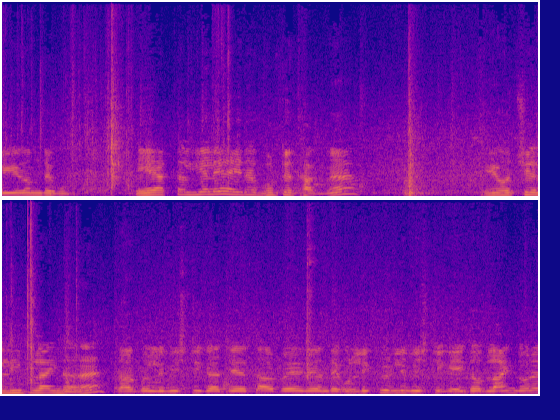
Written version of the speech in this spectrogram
এইরকম দেখুন। এই একটা নিয়ে এটা ঘুরতে থাকবে হ্যাঁ? এই হচ্ছে লিপ লাইনার হ্যাঁ? তারপর লিপস্টিক আছে তারপরে এই যে দেখুন লিকুইড লিপস্টিক এই সব লাইন ধরে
